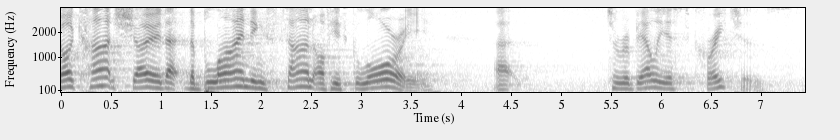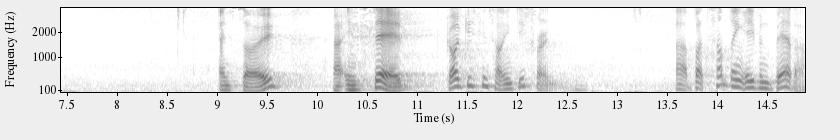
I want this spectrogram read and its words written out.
God can't show that the blinding sun of his glory uh, to rebellious creatures. And so, uh, instead, God gives him something different, uh, but something even better.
